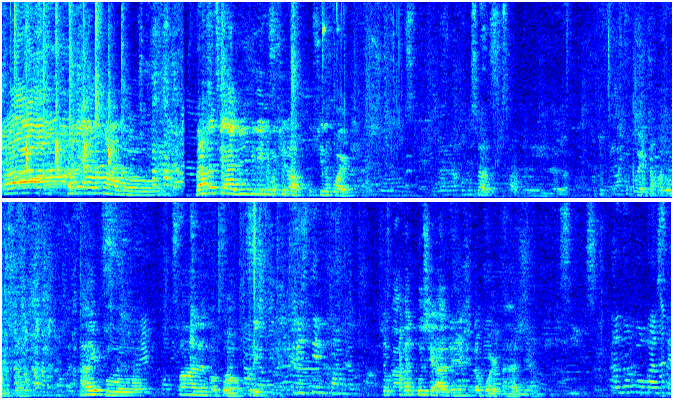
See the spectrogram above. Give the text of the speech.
Ah, Bakit ang follow? Bakit si Adon yung pinili mong sinu- ka ulit. Hi po. Pangalan mo po? Chris. Christine Pang. So bakit po si Adon yung sinuportahan niya? Ano po kasi?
